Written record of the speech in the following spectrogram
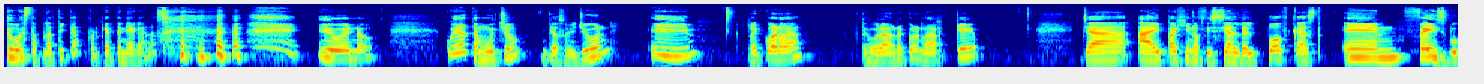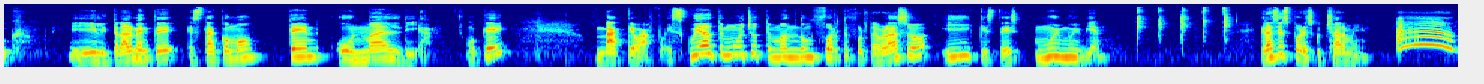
tuve esta plática porque ya tenía ganas. y bueno, cuídate mucho. Yo soy Jun y recuerda, te voy a recordar que ya hay página oficial del podcast en Facebook y literalmente está como ten un mal día, ¿ok? Va que va, pues cuídate mucho, te mando un fuerte, fuerte abrazo y que estés muy, muy bien. Gracias por escucharme. Ah,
